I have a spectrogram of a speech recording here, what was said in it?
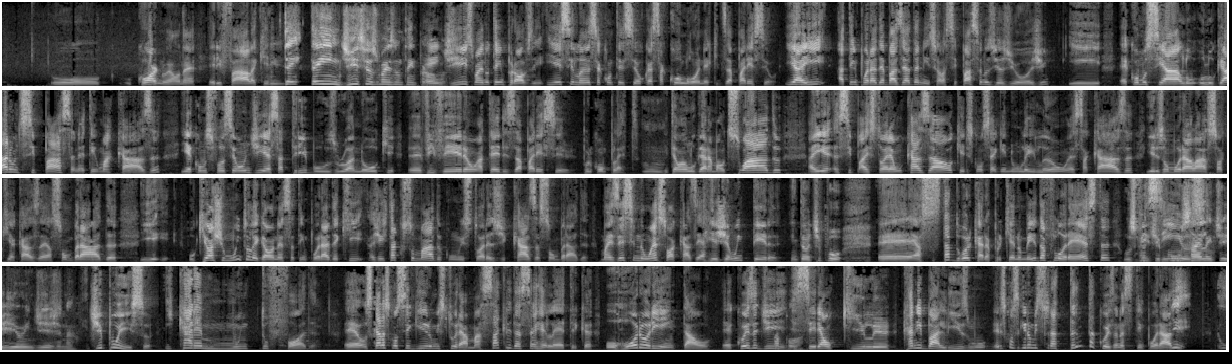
o o Cornwell, né? Ele fala que ele. Tem, tem indícios, mas não tem provas. Tem indícios, mas não tem provas. E, e, esse lance aconteceu com essa colônia que desapareceu. E aí a temporada é baseada nisso. Ela se passa nos dias de hoje. E é como se a, o lugar onde se passa, né, tem uma casa, e é como se fosse onde essa tribo, os Roanoke, eh, viveram até desaparecer por completo. Hum. Então é um lugar amaldiçoado. Aí a história é um casal que eles conseguem num leilão essa casa, e eles vão morar lá, só que a casa é assombrada. E o que eu acho muito legal nessa temporada é que a gente tá acostumado com histórias de casa assombrada, mas esse não é só a casa, é a região inteira. Então, tipo, é assustador, cara, porque é no meio da floresta, os é vizinhos. Tipo um Silent Hill indígena. Tipo isso. E, cara, é muito foda. É, os caras conseguiram misturar Massacre da Serra Elétrica, horror oriental, é, coisa de, ah, de serial killer, canibalismo. Eles conseguiram misturar tanta coisa nessa temporada. E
